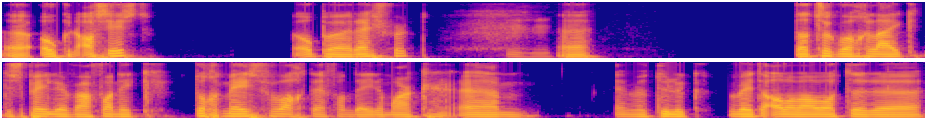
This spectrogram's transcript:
uh, ook een assist op uh, Rashford. Mm -hmm. dat is ook wel gelijk de speler waarvan ik toch het meest verwacht heb van Denemarken. Um, en natuurlijk, we weten allemaal wat er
